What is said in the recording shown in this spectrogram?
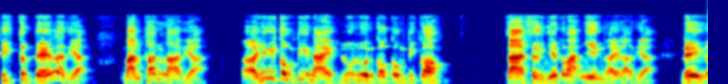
Thì thực tế là gì ạ? Bản thân là gì ạ? Uh, những cái công ty này luôn luôn có công ty con. Giả sử như các bạn nhìn thấy là gì ạ? DG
